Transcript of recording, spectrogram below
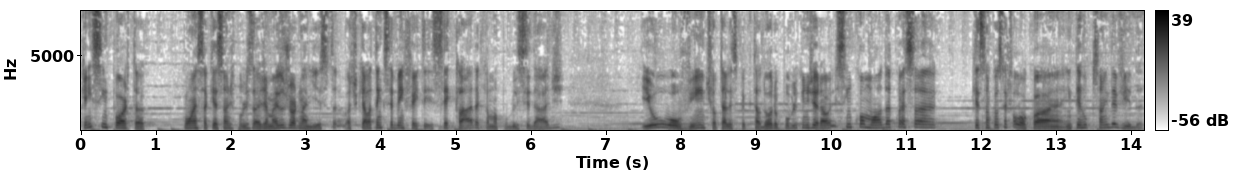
Quem se importa com essa questão de publicidade é mais o jornalista. Acho que ela tem que ser bem feita e ser clara que é uma publicidade. E o ouvinte, o telespectador, o público em geral, ele se incomoda com essa questão que você falou, com a interrupção indevida.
